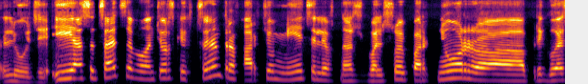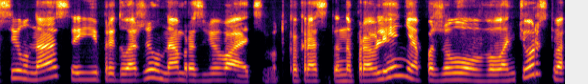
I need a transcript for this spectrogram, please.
люди. И Ассоциация волонтерских центров, Артем Метелев, наш большой партнер, э, пригласил нас и предложил нам развивать вот как раз это направление пожилого пожилого волонтерства.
